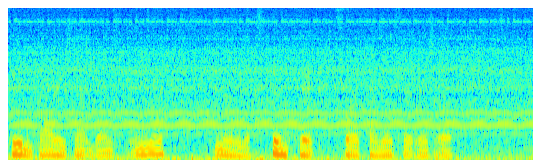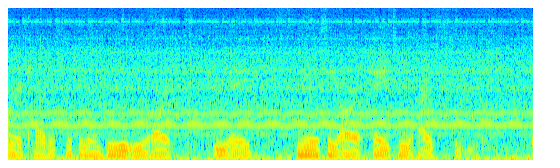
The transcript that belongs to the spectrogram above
Putin and power, he's not going anywhere. No, no. Putin picked for prime minister is a for a cabinet Superman B U R E A U C R A T I C. So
